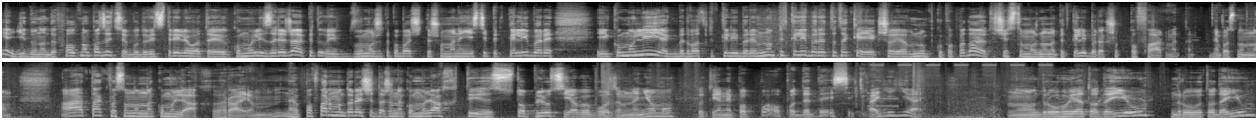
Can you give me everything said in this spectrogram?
Я їду на дефолтну позицію, буду відстрілювати. Комулі заряджаю. Під... Ви можете побачити, що в мене є і підкалібери, і комулі, якби 20 підкаліберів. Ну, підкалібери то таке. Якщо я в нубку попадаю, то чисто можна на підкаліберах, щоб пофармити. В основному. А так, в основному на комулях граю. По фарму, до речі, навіть на комулях ти 100 плюс я вивозив на ньому. Тут я не попав по Д10. Ай-яй-яй. Ну, другу я то даю, другу то даю.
